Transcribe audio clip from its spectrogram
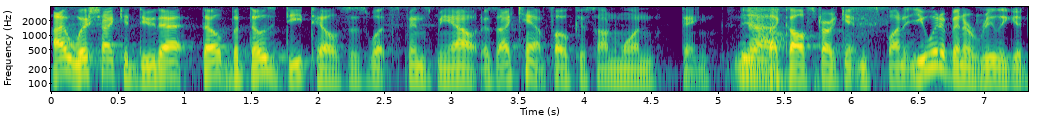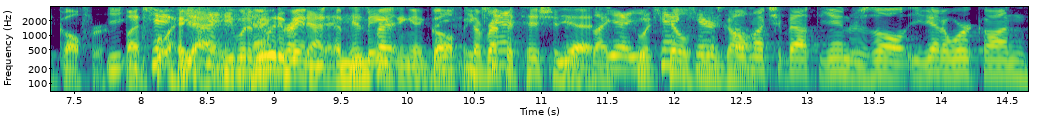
I wish I could do that though, but those details is what spins me out. Is I can't focus on one thing. Yeah. like I'll start getting spun. You would have been a really good golfer, You- by you the can't- way. yeah, he would have would been great been at it. His re- amazing at golfing. The repetition Yes. is like yeah, you what can't kills me care in so much about the end result. You got to work on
